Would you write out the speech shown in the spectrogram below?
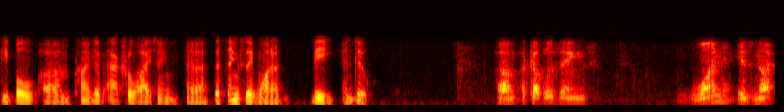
people um, kind of actualizing uh, the things they want to be and do? Um, a couple of things. One is not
